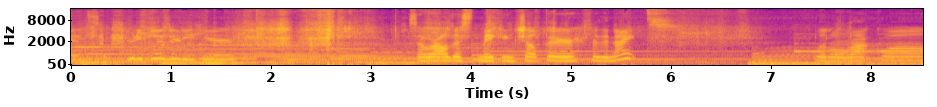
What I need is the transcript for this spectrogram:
It's pretty blizzardy here. So we're all just making shelter for the night. Little rock wall.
